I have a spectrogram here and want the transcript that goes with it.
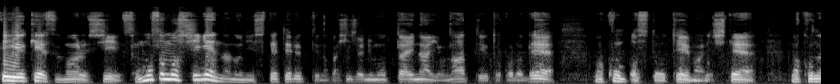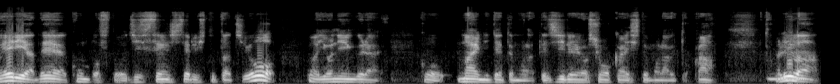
ていうケースもあるし、そもそも資源なのに捨ててるっていうのが非常にもったいないよなっていうところで、まあ、コンポストをテーマにして、まあ、このエリアでコンポストを実践してる人たちを、まあ、4人ぐらい、こう、前に出てもらって事例を紹介してもらうとか、あるいは、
